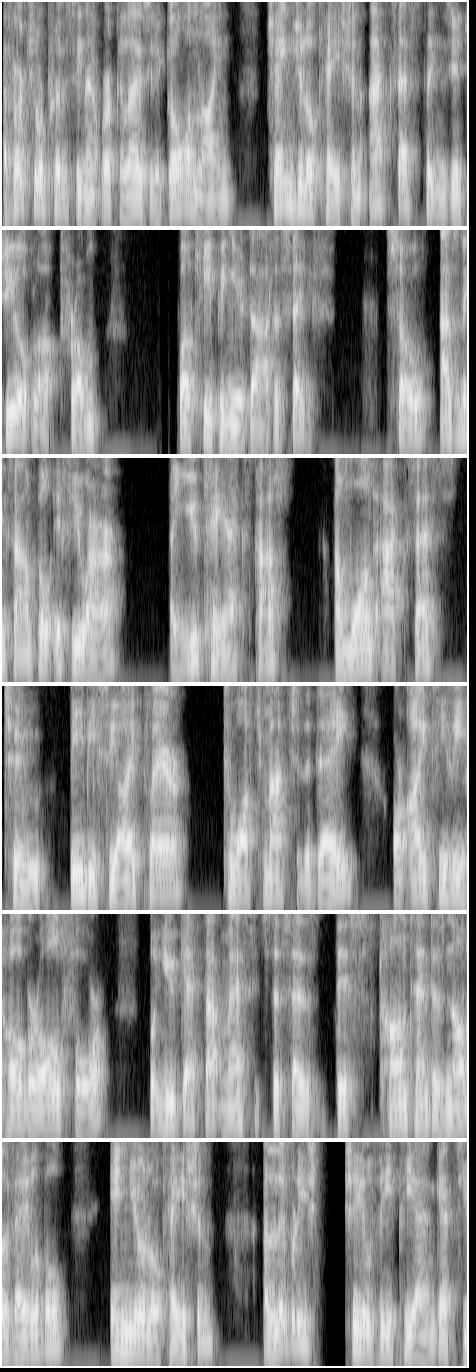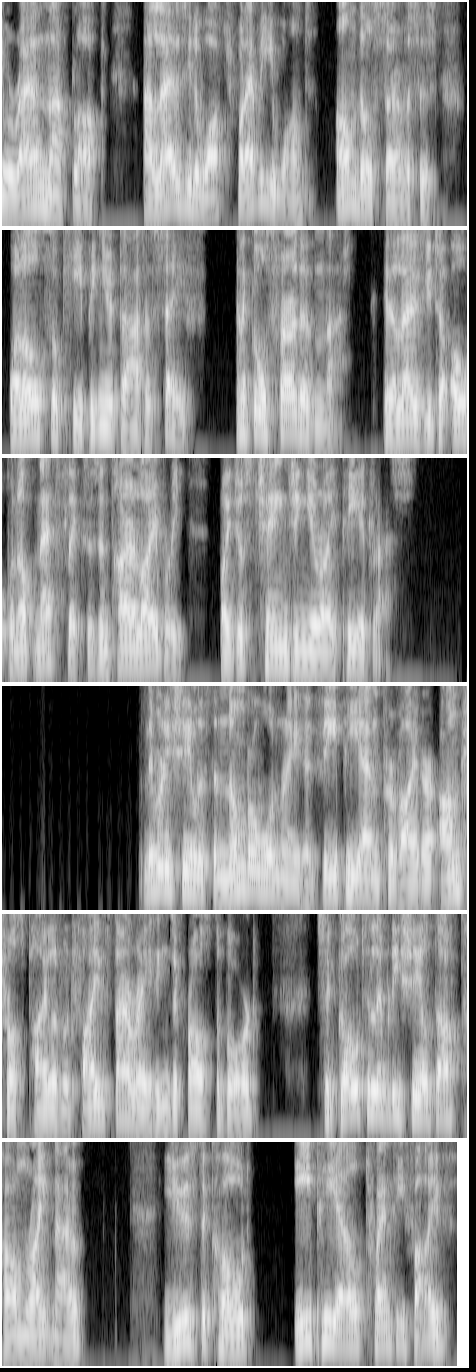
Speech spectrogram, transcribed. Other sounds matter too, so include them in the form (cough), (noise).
A virtual privacy network allows you to go online, change your location, access things you're geo-blocked from while keeping your data safe. So, as an example, if you are a UK expat and want access to BBC iPlayer to watch Match of the Day or ITV Hub or all four, but you get that message that says this content is not available in your location, a Liberty Shield VPN gets you around that block, allows you to watch whatever you want on those services while also keeping your data safe. And it goes further than that. It allows you to open up Netflix's entire library by just changing your IP address. Liberty Shield is the number one rated VPN provider on Trustpilot with five star ratings across the board so go to libertyshield.com right now, use the code EPL25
